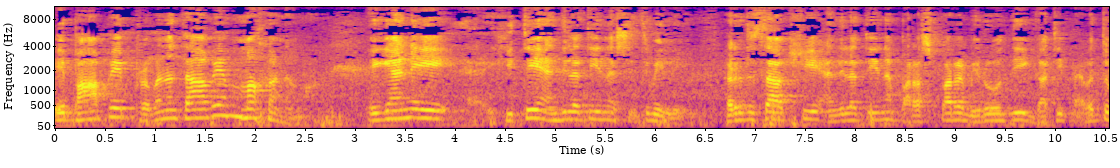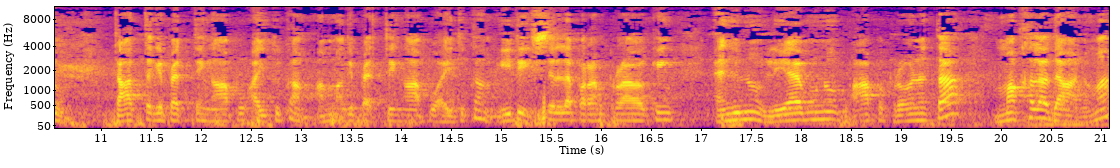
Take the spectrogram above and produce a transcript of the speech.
ඒ පාපේ ප්‍රවණතාවය මකනවා. ඒ කියන්නේ හිතේ ඇඳිලා තියෙන සිතුවිලි හෘද සාක්ෂියේ ඇඳිලා තියෙන පරස්පර විරෝධී ගති පැවතුම් තාත්තගේ පැත්තෙන් ආපු අයිතුකම් අම්මගේ පැත්තෙන් ආපු අයිතුකම් ඊට ඉස්සෙල්ලා પરම්පරාවකින් ඇඳුණු ලියවුණු පාප ප්‍රවණතා මකලා දානවා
